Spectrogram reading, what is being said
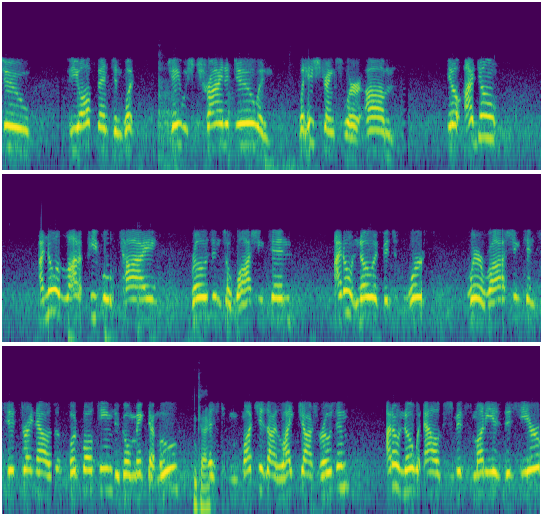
to the offense and what Jay was trying to do and what his strengths were. Um, you know, I don't. I know a lot of people tie Rosen to Washington. I don't know if it's worth where Washington sits right now as a football team to go make that move. Okay. As much as I like Josh Rosen, I don't know what Alex Smith's money is this year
